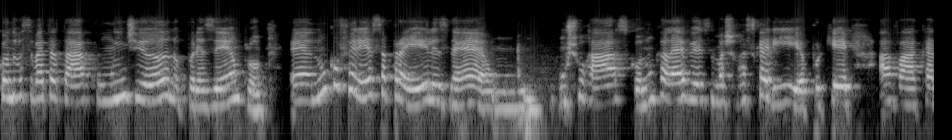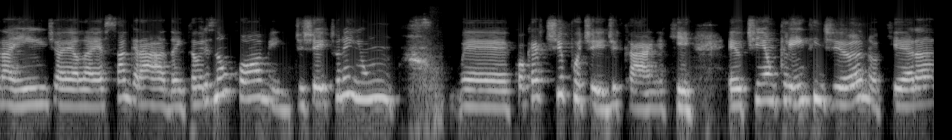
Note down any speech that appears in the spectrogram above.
Quando você vai tratar com um indiano, por exemplo, é, nunca ofereça para eles né, um, um, churrasco, nunca leve eles numa churrascaria, porque a vaca na Índia ela é sagrada, então eles não comem de jeito nenhum é, qualquer tipo de, de carne aqui. Eu tinha um cliente indiano que era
